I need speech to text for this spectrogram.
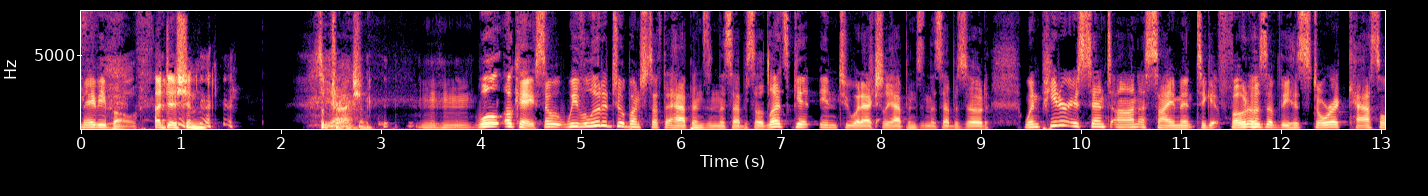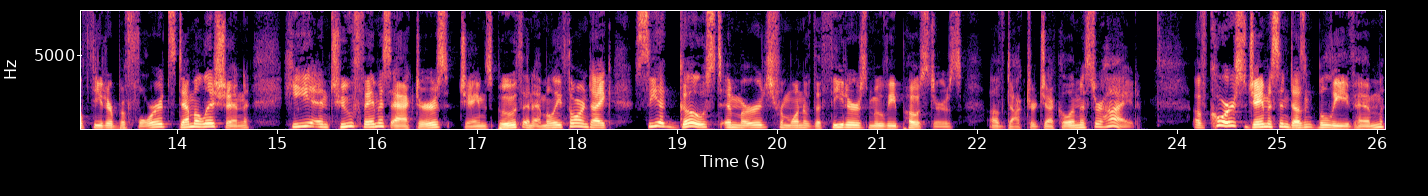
maybe both. Addition, subtraction. hmm Well, okay, so we've alluded to a bunch of stuff that happens in this episode. Let's get into what actually happens in this episode. When Peter is sent on assignment to get photos of the historic Castle Theater before its demolition, he and two famous actors, James Booth and Emily Thorndike, see a ghost emerge from one of the theater's movie posters of Dr. Jekyll and Mr. Hyde. Of course, Jameson doesn't believe him,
